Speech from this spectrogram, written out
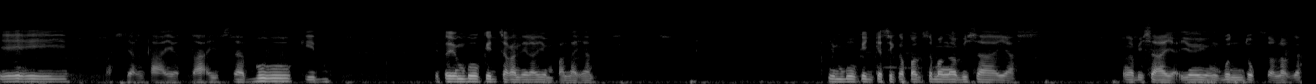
Yay! Pasyal tayo tayo sa bukid. Ito yung bukid sa kanila yung palayan. Yung bukid kasi kapag sa mga Visayas, mga Bisaya, yun yung bundok talaga.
